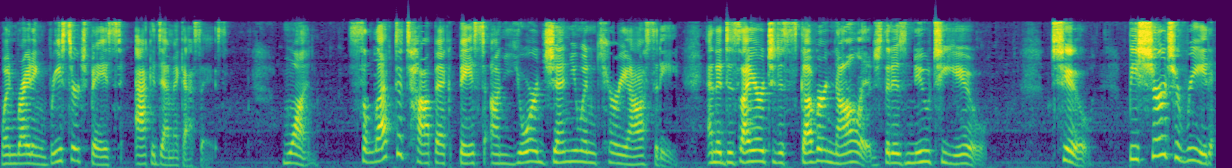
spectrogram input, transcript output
when writing research-based academic essays. One, select a topic based on your genuine curiosity and a desire to discover knowledge that is new to you. Two, be sure to read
